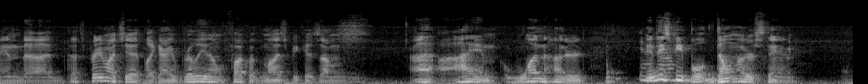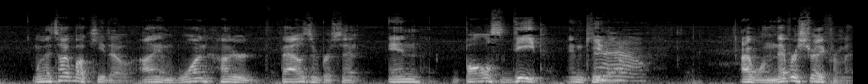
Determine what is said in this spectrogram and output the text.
and uh, that's pretty much it. Like I really don't fuck with much because I'm, I, I am 100, and these people don't understand. When I talk about keto, I am 100,000% in balls deep in keto. I will never stray from it,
